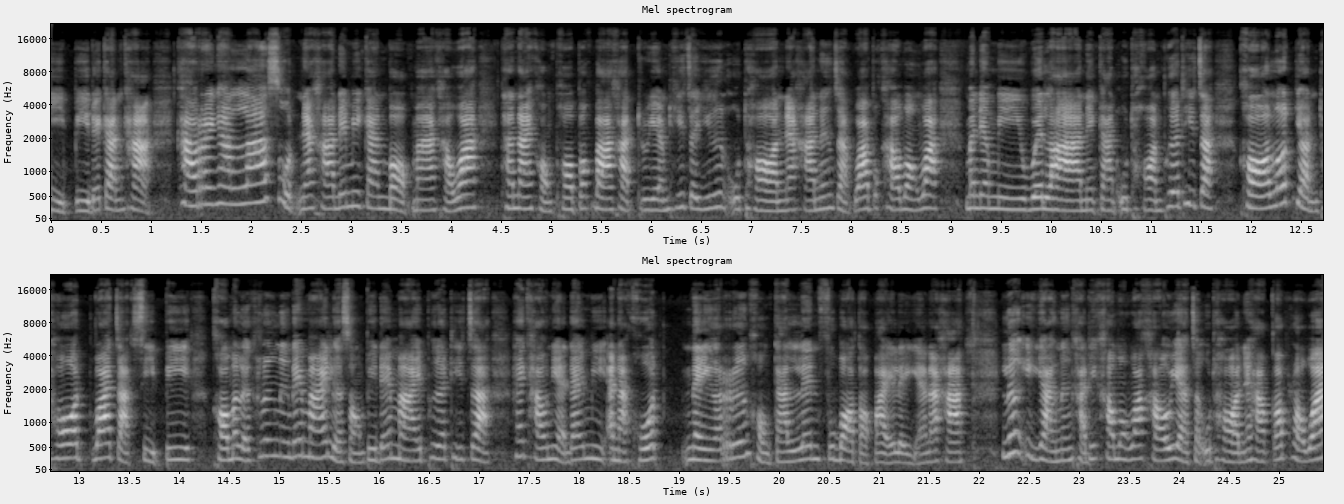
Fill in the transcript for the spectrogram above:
4 ปีด้วยกันค่ะ ข่าวรายงานล่าสุดนะคะได้มีการบอกมาค่ะว่าทนายของพอปอกบาค่ะเตรียมที่จะยื่นอุทธรณ์นะคะ เนื่องจากว่าพวกเขามองว่ามันยังมีเวลาในการอุทธรณ์เพื่อที่จะขอลดหย่อนโทษว่าจาก 4 ปี ขอมาเหลือครึ่งหนึงได้ไหมเหลือ 2 ปีได้ไหมเพื่อที่จะให้เขาเนี่ยได้มีอนาคตในเรื่องของการเล่นฟุตบอลต่อไปอะไรอย่างเงี้ยนะคะ เรื่องอีกอย่างหนึ่งค่ะที่เขามองว่าเขาอยากจะอุทธรณ์นะคะก็เพราะว่า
